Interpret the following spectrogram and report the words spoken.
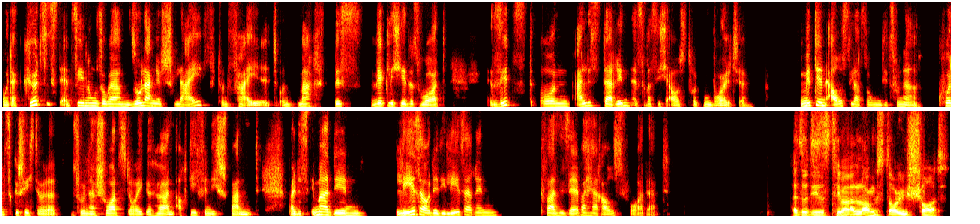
oder kürzeste Erzählung sogar so lange schleift und feilt und macht, bis wirklich jedes Wort sitzt und alles darin ist, was ich ausdrücken wollte. Mit den Auslassungen, die zu einer Kurzgeschichte oder zu einer Short Story gehören, auch die finde ich spannend, weil das immer den Leser oder die Leserin quasi selber herausfordert. Also dieses Thema Long Story Short,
